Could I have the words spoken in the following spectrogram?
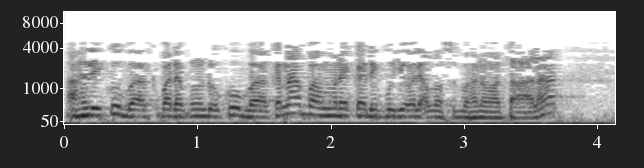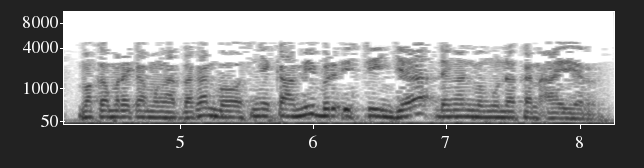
ahli Kuba, kepada penduduk Kuba, kenapa mereka dipuji oleh Allah Subhanahu Wa Taala? Maka mereka mengatakan bahwasanya kami beristinja dengan menggunakan air.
